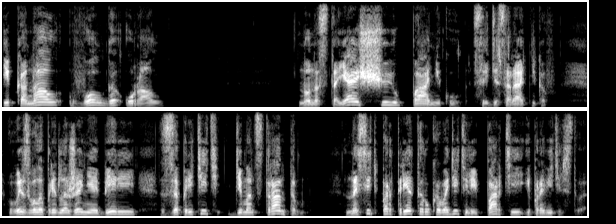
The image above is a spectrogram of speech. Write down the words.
и канал Волга-Урал. Но настоящую панику среди соратников вызвало предложение Берии запретить демонстрантам носить портреты руководителей партии и правительства.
